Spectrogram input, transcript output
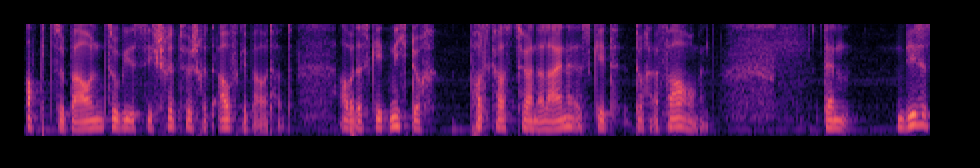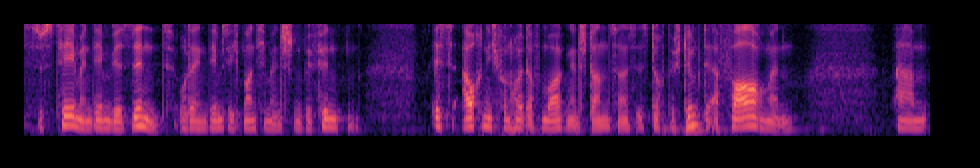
abzubauen, so wie es sich Schritt für Schritt aufgebaut hat. Aber das geht nicht durch Podcasts hören alleine, es geht durch Erfahrungen. Denn dieses System, in dem wir sind oder in dem sich manche Menschen befinden, ist auch nicht von heute auf morgen entstanden, sondern es ist durch bestimmte Erfahrungen ähm,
